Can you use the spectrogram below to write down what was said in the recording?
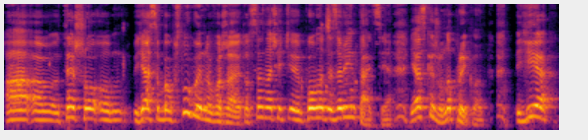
а, а те, що ом, я себе обслугою не вважаю, то це значить е, повна дезорієнтація. Я скажу, наприклад, є.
